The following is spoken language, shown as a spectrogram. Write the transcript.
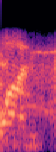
one.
